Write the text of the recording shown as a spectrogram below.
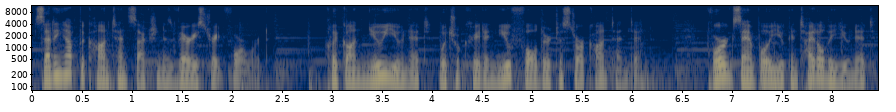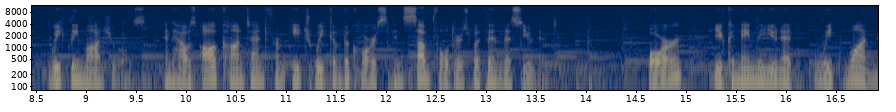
Setting up the content section is very straightforward. Click on New Unit, which will create a new folder to store content in. For example, you can title the unit Weekly Modules and house all content from each week of the course in subfolders within this unit. Or, you can name the unit Week 1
